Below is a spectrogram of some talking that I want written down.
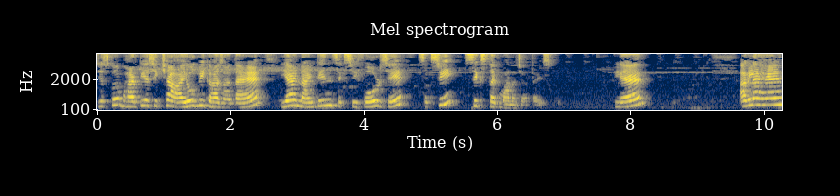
जिसको भारतीय शिक्षा आयोग भी कहा जाता है, यह 1964 से 66 तक माना जाता है इसको। क्लियर अगला है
